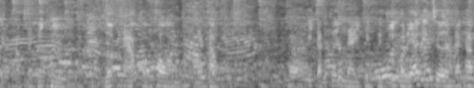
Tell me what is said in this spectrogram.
นะครับในพิธีลดน้ำขอพรนะครับ ที่จัดขึ้นในเขตพื้นที่ขออนุญาตเรียนเชิญนะครับ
